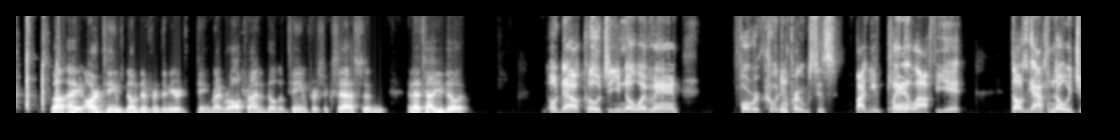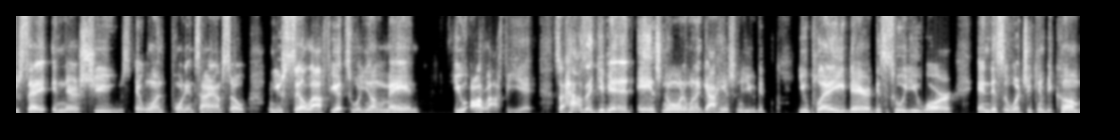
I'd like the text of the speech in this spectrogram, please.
well, hey, our team's no different than your team, right? We're all trying to build a team for success, and and that's how you do it. No doubt, coach. And you know what, man? For recruiting purposes, by you at Lafayette, those guys know what you say in their shoes at one point in time. So when you sell Lafayette to a young man, you are Lafayette. So how does that give you an edge knowing that when a guy hears from you that you played there, this is who you were, and this is what you can become.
